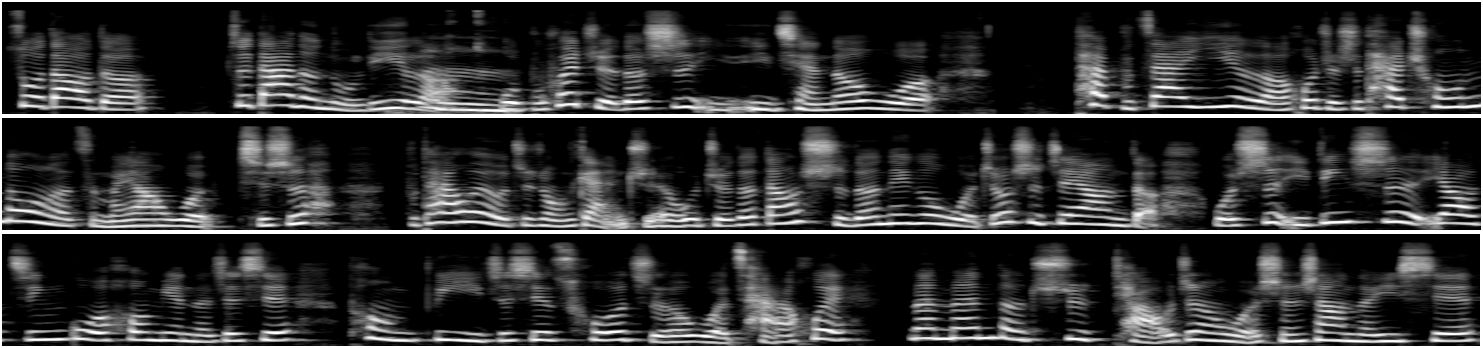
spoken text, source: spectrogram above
做到的最大的努力了，我不会觉得是以以前的我。太不在意了，或者是太冲动了，怎么样？我其实不太会有这种感觉。我觉得当时的那个我就是这样的，我是一定是要经过后面的这些碰壁、这些挫折，我才会慢慢的去调整我身上的一些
